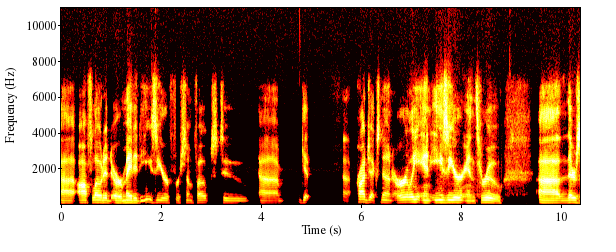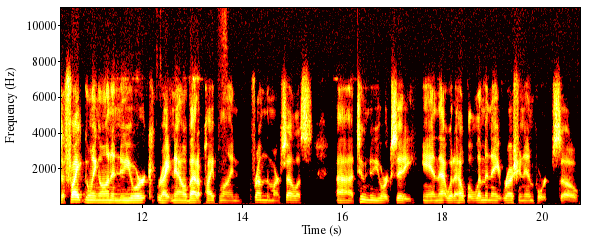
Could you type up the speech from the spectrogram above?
uh, offloaded or made it easier for some folks to um, get uh, projects done early and easier and through. Uh, there's a fight going on in New York right now about a pipeline from the Marcellus uh, to New York City, and that would help eliminate Russian imports. So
